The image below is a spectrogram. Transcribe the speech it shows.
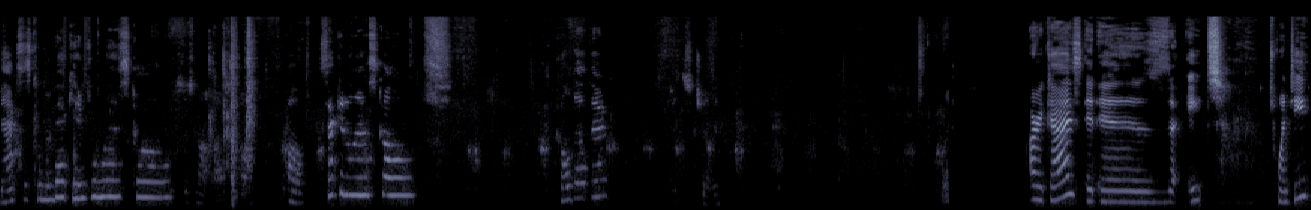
Max is coming back in from last call. this is not last call. Oh, second to last call. Cold out there? It's chilly. All right, guys, it is 8:20.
